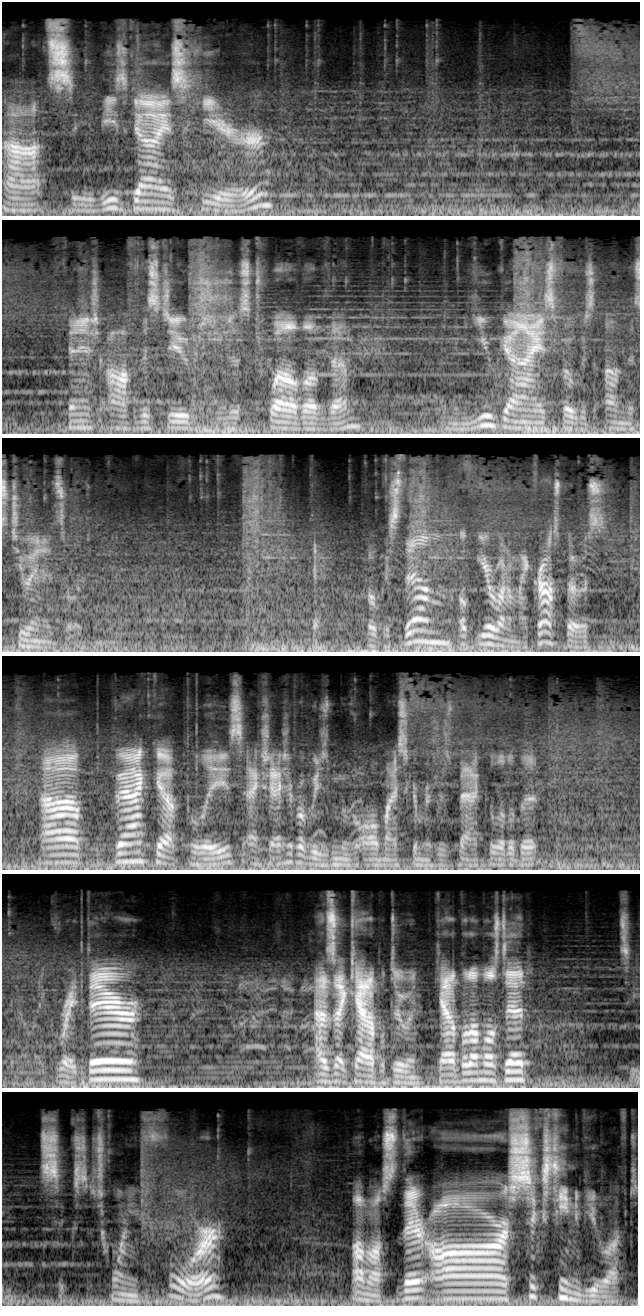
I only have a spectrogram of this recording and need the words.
Uh, let's see, these guys here. Finish off this dude, which is just 12 of them. And then you guys focus on this two-handed sword. There. Focus them. Oh, you're one of my crossbows. Uh, back up, please. Actually, I should probably just move all my skirmishers back a little bit. Like right there. How's that catapult doing? Catapult almost dead? Let's see, 6 to 24. Almost. There are 16 of you left.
